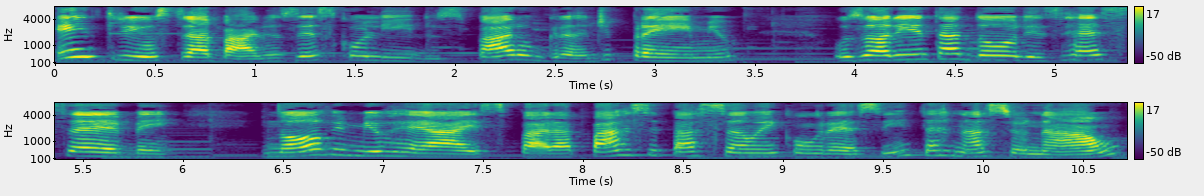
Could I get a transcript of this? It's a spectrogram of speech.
Entre os trabalhos escolhidos para o Grande Prêmio, os orientadores recebem 9 mil reais para participação em congresso internacional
